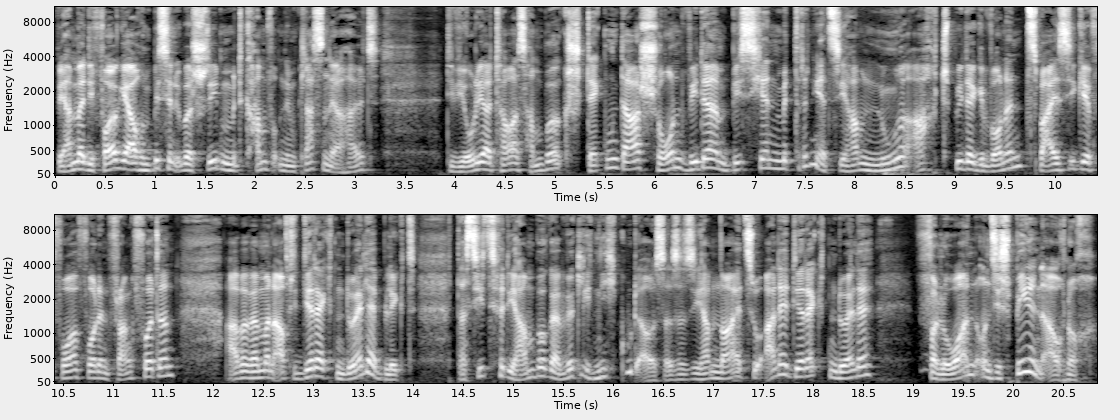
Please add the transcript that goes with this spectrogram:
wir haben ja die Folge auch ein bisschen überschrieben mit Kampf um den Klassenerhalt. Die Violia Towers Hamburg stecken da schon wieder ein bisschen mit drin jetzt. Sie haben nur acht Spiele gewonnen, zwei Siege vor vor den Frankfurtern. Aber wenn man auf die direkten Duelle blickt, da sieht's für die Hamburger wirklich nicht gut aus. Also sie haben nahezu alle direkten Duelle verloren und sie spielen auch noch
